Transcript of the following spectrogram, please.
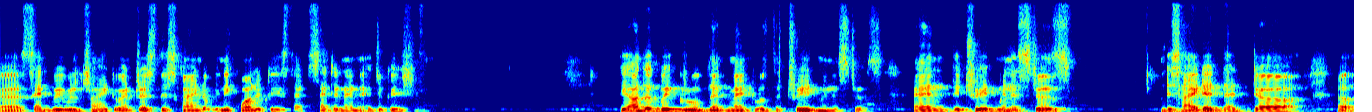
uh, said we will try to address this kind of inequalities that set in in education. The other big group that met was the trade ministers. And the trade ministers decided that uh, uh,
